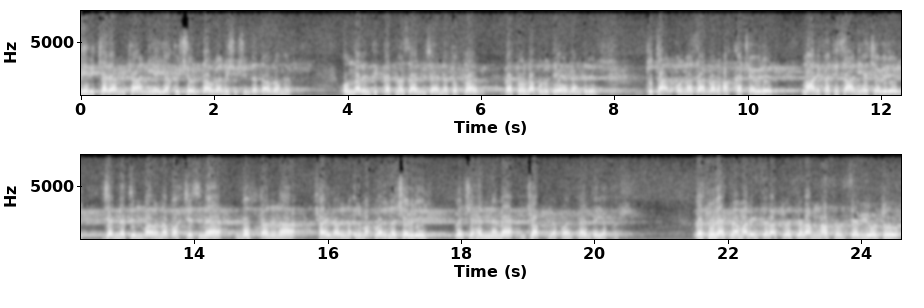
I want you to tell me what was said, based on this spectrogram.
bir keremkaniye yakışır davranış içinde davranır. Onların dikkat nazarın üzerine toplar ve sonra bunu değerlendirir. Tutar o nazarları hakka çevirir, marifeti saniye çevirir, cennetin bağına, bahçesine, bostanına, çaylarına, ırmaklarına çevirir ve cehenneme hicap yapar, perde yapar. Resul-i Ekrem aleyhissalatu vesselam nasıl seviyordu,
